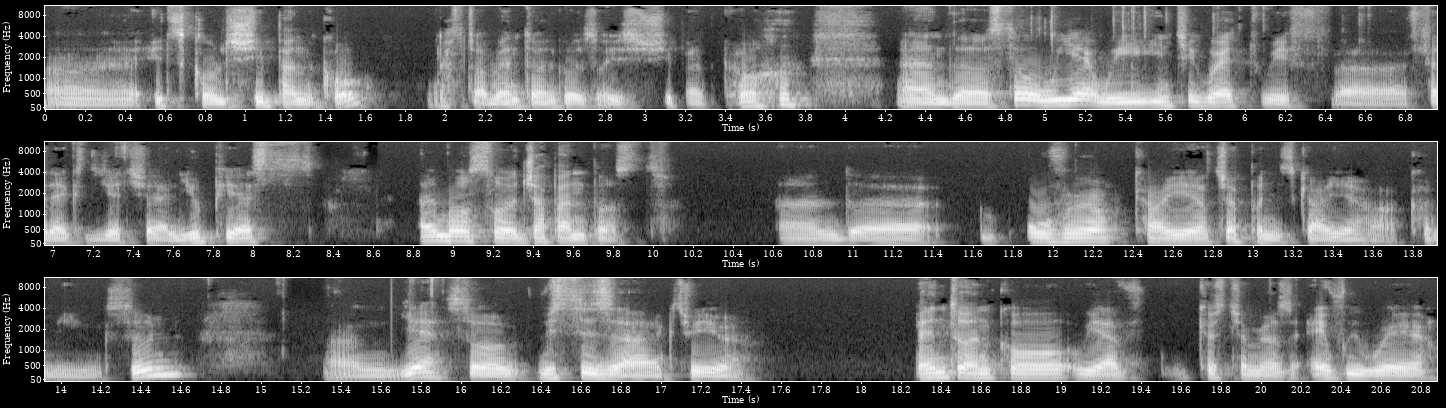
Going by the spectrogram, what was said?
Uh, it's called Ship and Co. After Bento and Co, so it's Ship and Co. and uh, so we yeah, we integrate with uh, FedEx, DHL, UPS, and also Japan Post. And uh, over carrier, Japanese carrier are coming soon. And yeah, so this is uh, actually Bento Co. We have customers everywhere,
